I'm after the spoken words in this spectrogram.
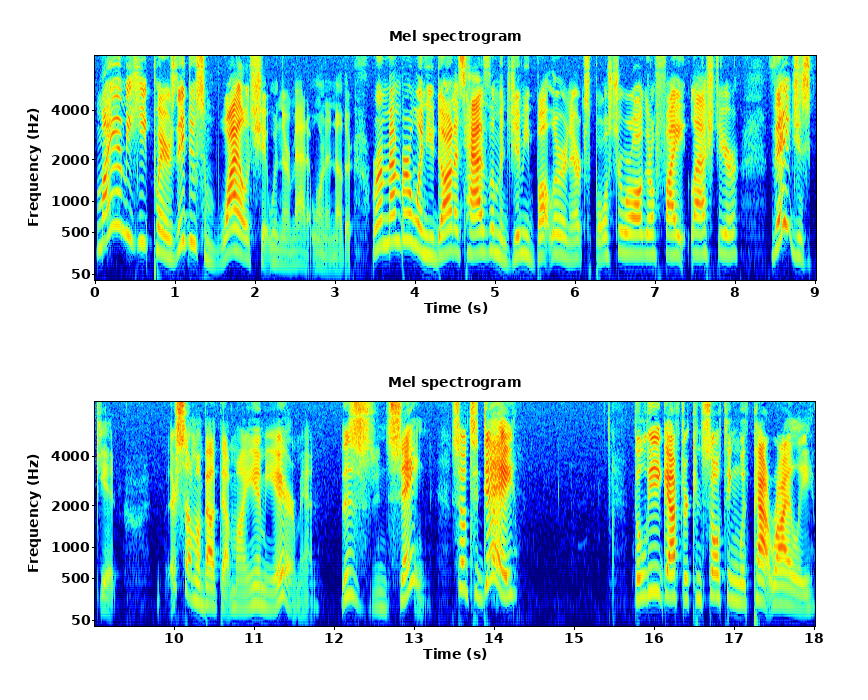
Miami Heat players, they do some wild shit when they're mad at one another. Remember when Udonis Haslem and Jimmy Butler and Erik Spoelstra were all going to fight last year? They just get, there's something about that Miami air, man. This is insane. So today, the league, after consulting with Pat Riley,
